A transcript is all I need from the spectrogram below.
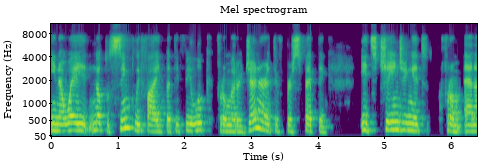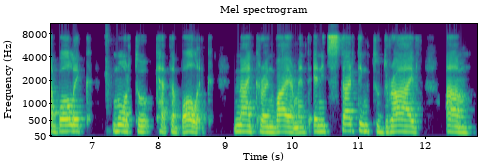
in a way, not to simplify it, but if we look from a regenerative perspective, it's changing it from anabolic more to catabolic microenvironment. And it's starting to drive um,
